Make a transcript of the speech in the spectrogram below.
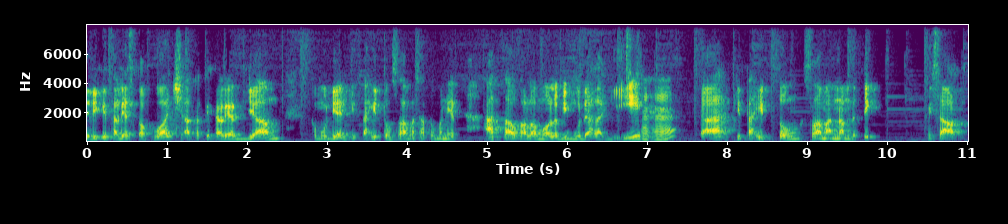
Jadi kita lihat stopwatch atau kita lihat jam, kemudian kita hitung selama satu menit. Atau kalau mau lebih mudah lagi, mm -hmm. kita, kita hitung selama enam detik. Misal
